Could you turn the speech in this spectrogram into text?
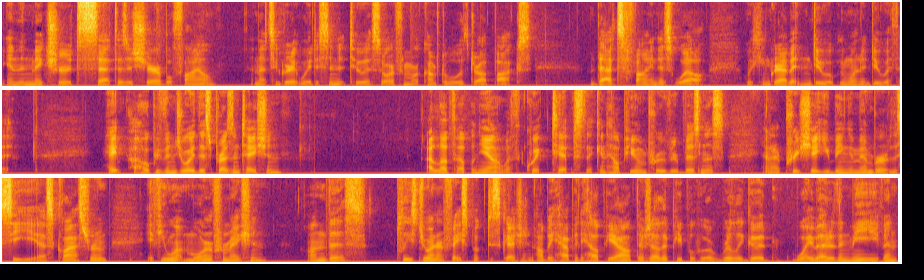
and then make sure it's set as a shareable file. And that's a great way to send it to us. Or if you're more comfortable with Dropbox, that's fine as well. We can grab it and do what we want to do with it. Hey, I hope you've enjoyed this presentation. I love helping you out with quick tips that can help you improve your business, and I appreciate you being a member of the CES Classroom. If you want more information on this, please join our Facebook discussion. I'll be happy to help you out. There's other people who are really good, way better than me even,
